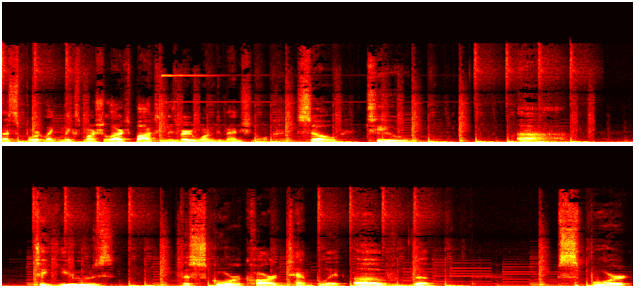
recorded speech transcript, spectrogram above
a sport like mixed martial arts, boxing is very one dimensional. So to uh to use the scorecard template of the sport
